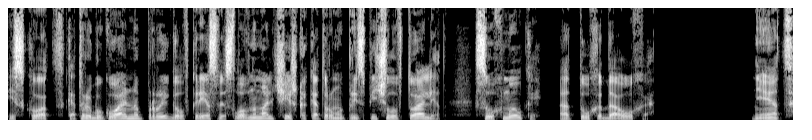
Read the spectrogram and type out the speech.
И Скотт, который буквально прыгал в кресле, словно мальчишка, которому приспичило в туалет, с ухмылкой от уха до уха. Нет,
